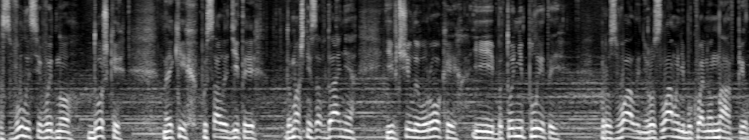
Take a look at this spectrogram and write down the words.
З вулиці видно дошки, на яких писали діти домашні завдання і вчили уроки, і бетонні плити розвалені, розламані буквально навпіл.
